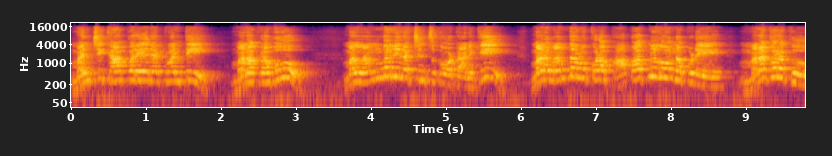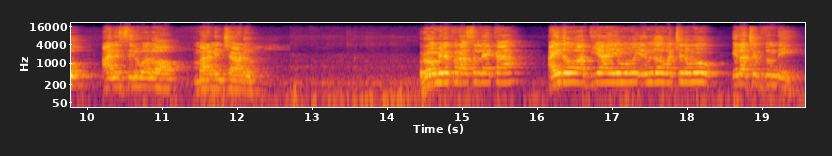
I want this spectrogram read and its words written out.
మంచి కాపరి అయినటువంటి మన ప్రభు మనందరినీ రక్షించుకోవటానికి మనమందరం కూడా పాపాత్ములుగా ఉన్నప్పుడే మన కొరకు ఆయన సిలువలో మరణించాడు. రోమిలకు రాసలేక లేక ఐదవ అధ్యాయము ఎనిమిదవ వచనము ఇలా చెబుతుంది.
